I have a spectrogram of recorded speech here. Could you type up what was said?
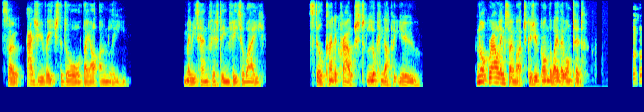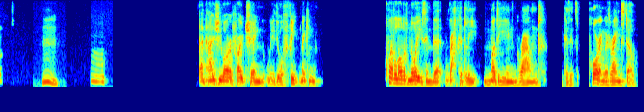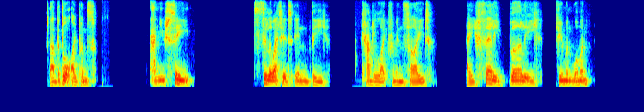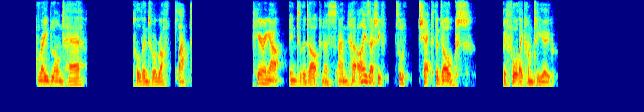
So as you reach the door, they are only maybe 10, 15 feet away, still kind of crouched, looking up at you. Not growling so much because you've gone the way they wanted. Hmm. Hmm. And as you are approaching, with your feet making quite a lot of noise in the rapidly muddying ground because it's pouring with rain still, uh, the door opens and you see silhouetted in the candlelight from inside a fairly burly human woman, grey blonde hair pulled into a rough plait, peering out into the darkness, and her eyes actually sort of check the dogs before they come to you.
